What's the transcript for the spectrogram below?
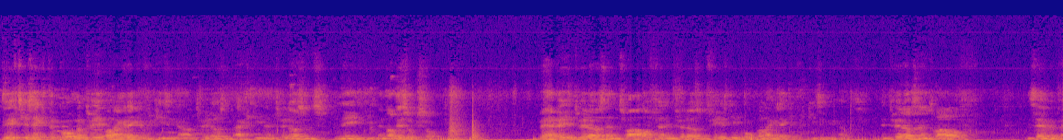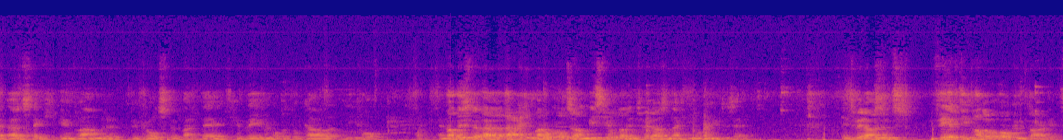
u heeft gezegd, er komen twee belangrijke verkiezingen aan, 2018 en 2019. En dat is ook zo. We hebben in 2012 en in 2014 ook belangrijke verkiezingen gehad. In 2012 zijn we bij uitstek in Vlaanderen de grootste partij gebleven op het lokale niveau. En dat is de uitdaging, maar ook onze ambitie om dat in 2018 opnieuw te zijn. In 2014 hadden we ook een target.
